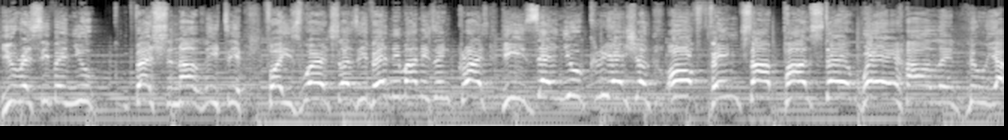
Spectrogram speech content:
You receive a new personality. For his word says, if any man is in Christ, he is a new creation. All things are passed away. Hallelujah.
